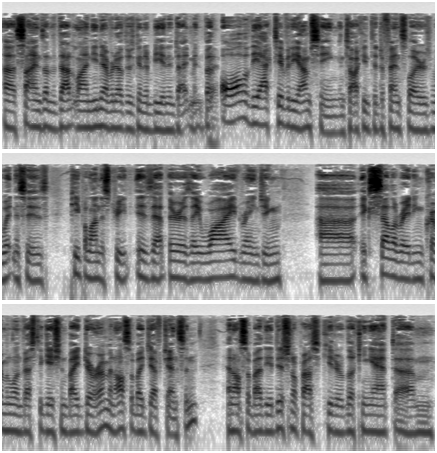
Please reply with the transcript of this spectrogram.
uh, signs on the dotted line, you never know if there's going to be an indictment. But Right. all of the activity I'm seeing and talking to defense lawyers, witnesses, people on the street is that there is a wide ranging, uh, accelerating criminal investigation by Durham and also by Jeff Jensen and also by the additional prosecutor looking at um,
